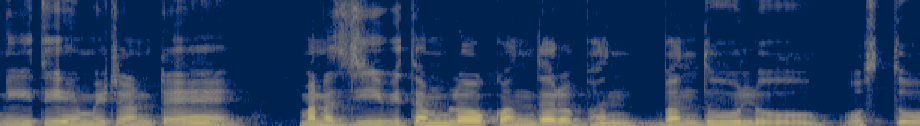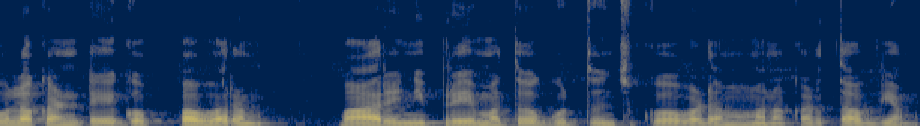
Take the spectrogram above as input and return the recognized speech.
నీతి ఏమిటంటే మన జీవితంలో కొందరు బంధువులు వస్తువుల కంటే గొప్ప వరం. వారిని ప్రేమతో గుర్తుంచుకోవడం మన కర్తవ్యం.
